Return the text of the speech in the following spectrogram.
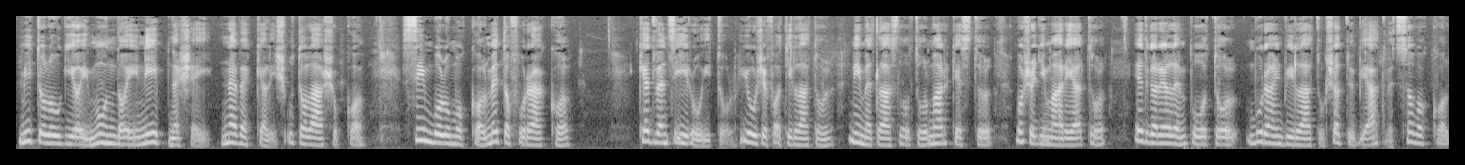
mitológiai, mondai, népnesei, nevekkel és utalásokkal, szimbólumokkal, metaforákkal, kedvenc íróitól, József Attilától, Német Lászlótól, Márkeztől, Vasagyi Máriától, Edgar Allan Poe-tól, Burány Villától, stb. átvett szavakkal,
